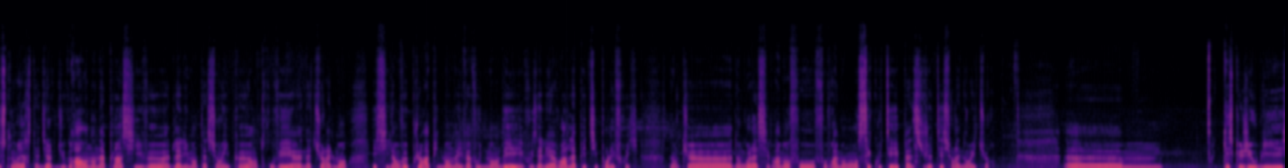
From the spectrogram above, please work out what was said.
se nourrir. C'est-à-dire que du gras, on en a plein. S'il veut de l'alimentation, il peut en trouver naturellement. Et s'il en veut plus rapidement, ben, il va vous demander et vous allez avoir de l'appétit pour les fruits. Donc, euh, donc voilà, c'est vraiment, faut, faut vraiment s'écouter et pas se jeter sur la nourriture. Euh, qu'est-ce que j'ai oublié?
